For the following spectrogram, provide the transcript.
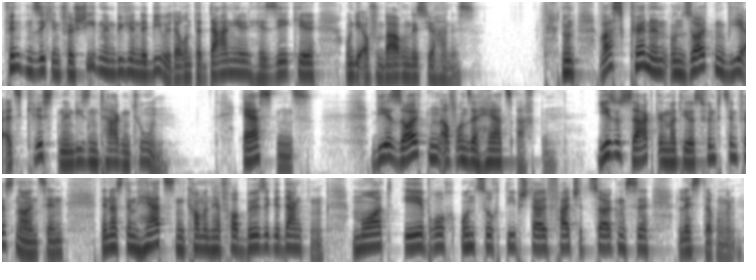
finden sich in verschiedenen Büchern der Bibel, darunter Daniel, Hesekiel und die Offenbarung des Johannes. Nun, was können und sollten wir als Christen in diesen Tagen tun? Erstens, wir sollten auf unser Herz achten. Jesus sagt in Matthäus 15, Vers 19, denn aus dem Herzen kommen hervor böse Gedanken, Mord, Ehebruch, Unzucht, Diebstahl, falsche Zeugnisse, Lästerungen.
